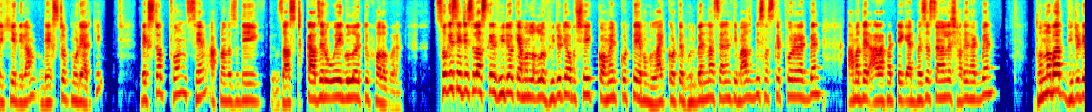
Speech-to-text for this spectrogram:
দেখিয়ে দিলাম। ডেস্কটপ মোডে আর কি। ডেস্কটপ ফোন সেম আপনারা যদি জাস্ট কাজের ওয়ে গুলো একটু ফলো করেন। সো গেস এটি ছিল আজকের ভিডিও কেমন লাগল ভিডিওটি অবশ্যই কমেন্ট করতে এবং লাইক করতে ভুলবেন না। চ্যানেলটি মাস্ট বি সাবস্ক্রাইব করে রাখবেন। আমাদের আরাফার টেক অ্যাডভাইসার চ্যানেলের সাথে থাকবেন। ধন্যবাদ ভিডিওটি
